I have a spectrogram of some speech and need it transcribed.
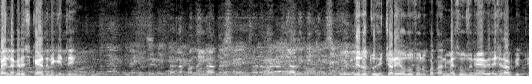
ਪਹਿਲਾਂ ਕਦੇ ਸ਼ਿਕਾਇਤ ਨਹੀਂ ਕੀਤੀ? ਪਹਿਲਾਂ ਪਤਾ ਹੀ ਲੱਗਦਾ ਸੀ ਸਰ ਅੱਜ ਯਾਦ ਕੀਤੀ ਸੀ। ਜਦੋਂ ਤੁਸੀਂ ਚੜੇ ਉਦੋਂ ਤੁਹਾਨੂੰ ਪਤਾ ਨਹੀਂ ਮਹਿਸੂਸ ਨਹੀਂ ਹੋਇਆ ਵੀ ਇਹਨੇ ਸ਼ਰਾਬ ਪੀਤੀ?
